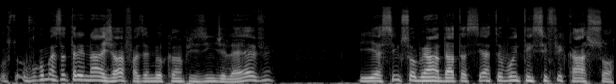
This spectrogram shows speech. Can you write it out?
Eu vou começar a treinar já, fazer meu campzinho de leve. E assim que souber uma data certa, eu vou intensificar só.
